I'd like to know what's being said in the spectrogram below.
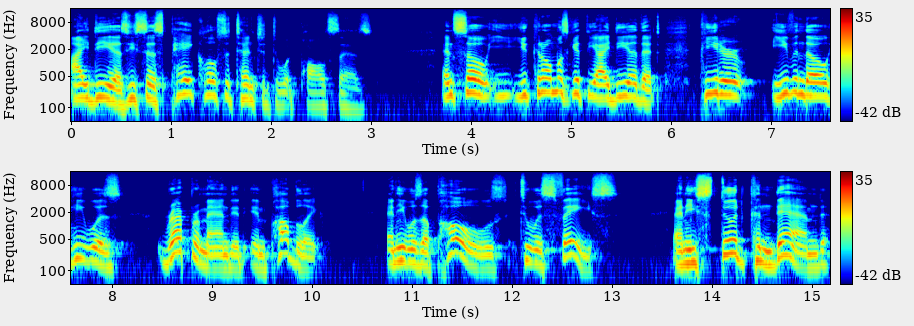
ideas. He says, pay close attention to what Paul says. And so you can almost get the idea that Peter, even though he was reprimanded in public and he was opposed to his face and he stood condemned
